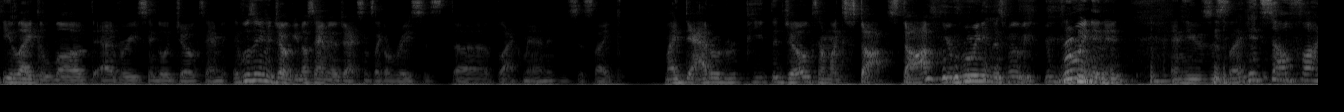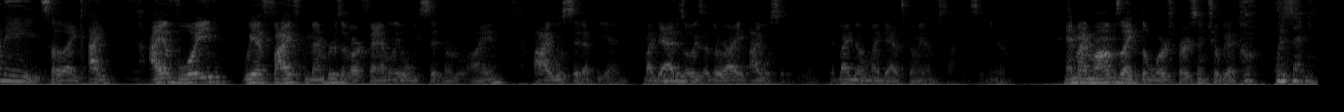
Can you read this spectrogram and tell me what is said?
He like loved every single joke. Samuel, it wasn't even a joke. You know, Samuel Jackson's like a racist uh, black man, and he's just like. My dad would repeat the jokes. I'm like, stop, stop! You're ruining this movie. You're ruining it. And he was just like, it's so funny. So like, I I avoid. We have five members of our family when we sit in a line. I will sit at the end. My dad is mm-hmm. always at the right. I will sit at the end. If I know my dad's coming, I'm just not going to sit near him. And my mm-hmm. mom's like the worst person. She'll be like, oh, "What does that mean?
